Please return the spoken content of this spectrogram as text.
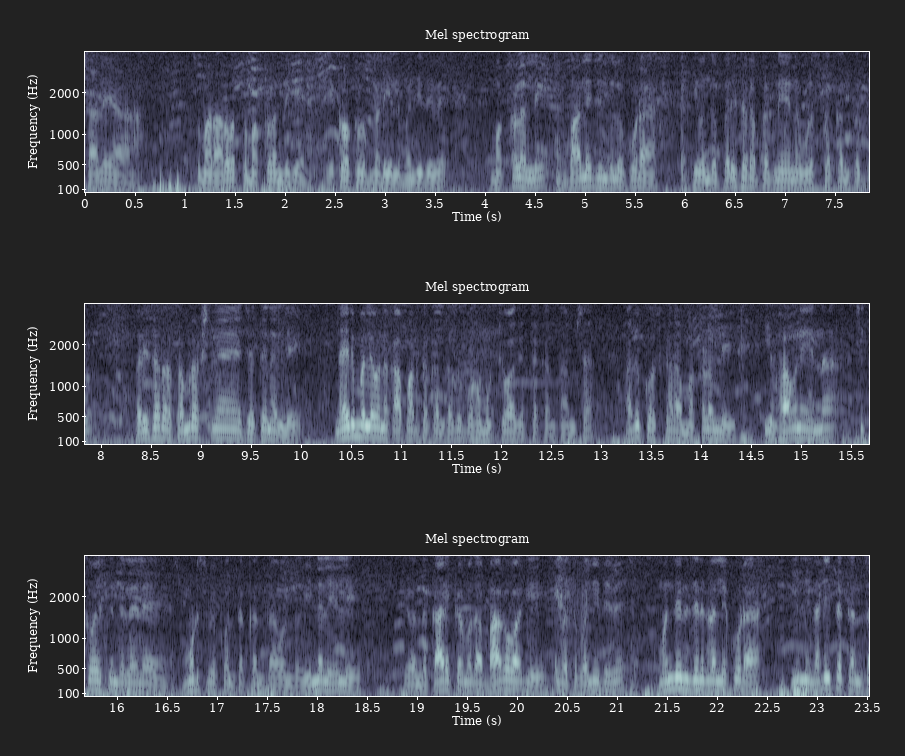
ಶಾಲೆಯ ಸುಮಾರು ಅರವತ್ತು ಮಕ್ಕಳೊಂದಿಗೆ ಎಕೋ ಕ್ಲಬ್ ನಡಿಯಲ್ಲಿ ಬಂದಿದ್ದೇವೆ. ಮಕ್ಕಳಲ್ಲಿ ಬಾಲ್ಯದಿಂದಲೂ ಕೂಡ ಈ ಒಂದು ಪರಿಸರ ಪ್ರಜ್ಞೆಯನ್ನು ಉಳಿಸ್ತಕ್ಕಂಥದ್ದು. ಪರಿಸರ ಸಂರಕ್ಷಣೆಯ ಜೊತೆಯಲ್ಲಿ ನೈರ್ಮಲ್ಯವನ್ನು ಕಾಪಾಡ್ತಕ್ಕಂಥದ್ದು ಬಹುಮುಖ್ಯವಾಗಿರ್ತಕ್ಕಂಥ ಅಂಶ. ಅದಕ್ಕೋಸ್ಕರ ಮಕ್ಕಳಲ್ಲಿ ಈ ಭಾವನೆಯನ್ನು ಚಿಕ್ಕ ವಯಸ್ಸಿನಿಂದಲೇ ಮೂಡಿಸಬೇಕು ಅಂತಕ್ಕಂಥ ಒಂದು ಹಿನ್ನೆಲೆಯಲ್ಲಿ ಈ ಒಂದು ಕಾರ್ಯಕ್ರಮದ ಭಾಗವಾಗಿ ಇವತ್ತು ಬಂದಿದ್ದೇವೆ. ಮುಂದಿನ ದಿನಗಳಲ್ಲಿ ಕೂಡ ಇಲ್ಲಿ ನಡೀತಕ್ಕಂಥ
